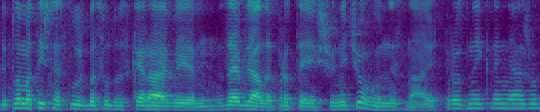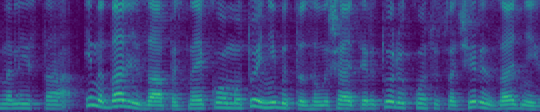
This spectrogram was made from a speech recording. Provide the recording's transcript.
дипломатична служба Саудовської Аравії заявляли про те, що нічого не знають про зникнення журналіста, і надалі запис, на якому той нібито залишає територію консульства через задній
